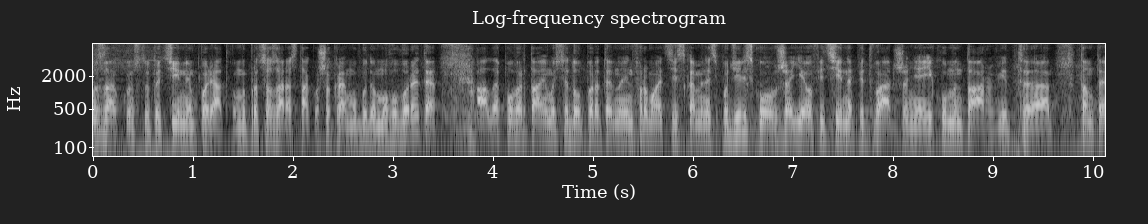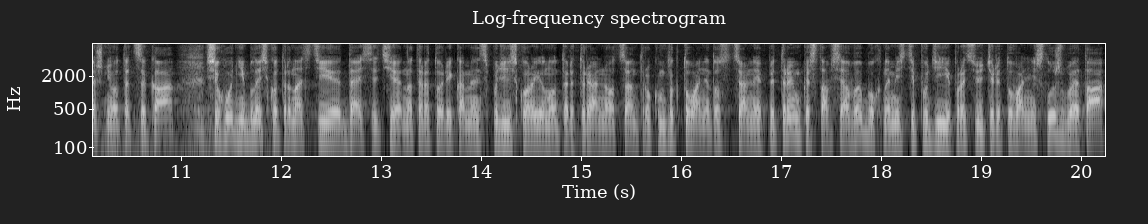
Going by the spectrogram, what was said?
поза конституційним порядком. Ми про це зараз також окремо будемо говорити. Але повертаємося до оперативної інформації з Кам'янець-Подільського. Вже є офіційне підтвердження і коментар від е, тамтешнього ТЦК. Сьогодні близько 13.10 на території Кам'янець-Подільського районного територіального центру комплектування та соціальної підтримки стався вибух. На місці події працюють рятувальні служби та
